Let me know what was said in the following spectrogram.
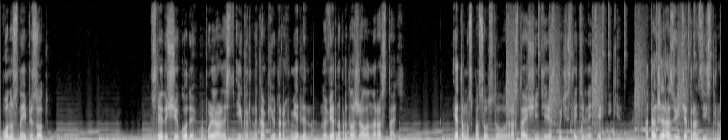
Бонусный эпизод. В следующие годы популярность игр на компьютерах медленно, но верно продолжала нарастать. Этому способствовал возрастающий интерес к вычислительной технике, а также развитие транзисторов,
